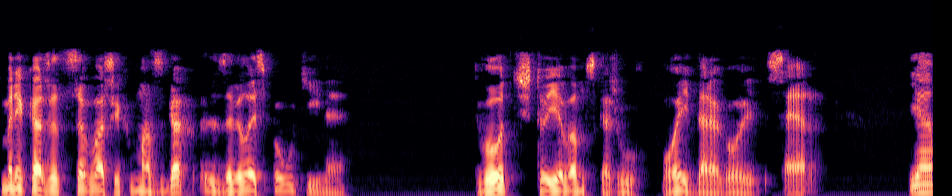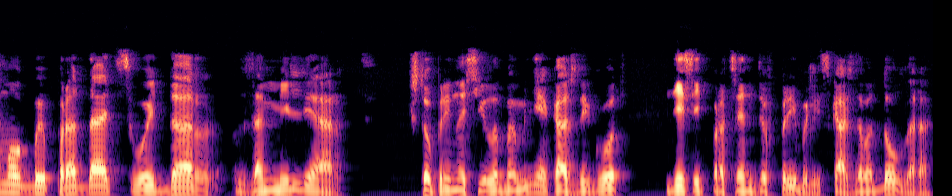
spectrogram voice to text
Мне кажется, в ваших мозгах завелась паутина. Вот что я вам скажу, мой дорогой сэр. Я мог бы продать свой дар за миллиард, что приносило бы мне каждый год 10% прибыли с каждого доллара,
